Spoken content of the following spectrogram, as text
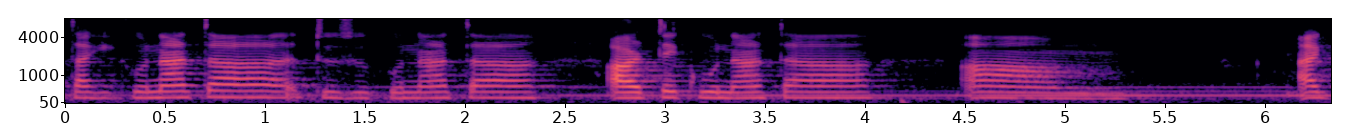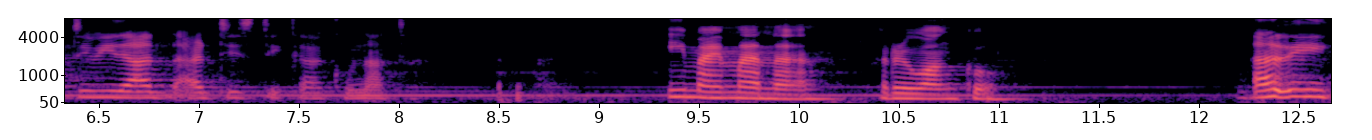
takikunata, tusukunata, arte kunata, um, actividad artística kunata. Y maimana, ruangku. Ari.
